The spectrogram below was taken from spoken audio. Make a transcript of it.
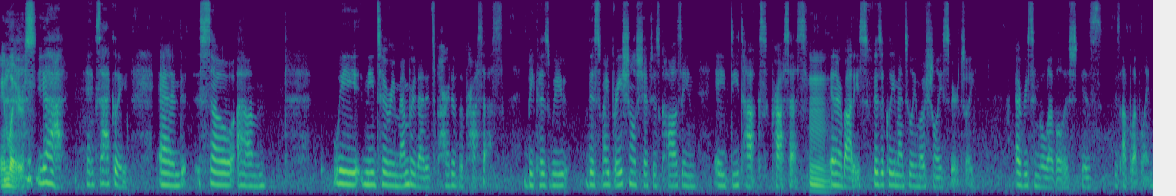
In layers. yeah, exactly. And so um, we need to remember that it's part of the process because we this vibrational shift is causing a detox process mm. in our bodies physically mentally emotionally spiritually every single level is is is up leveling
